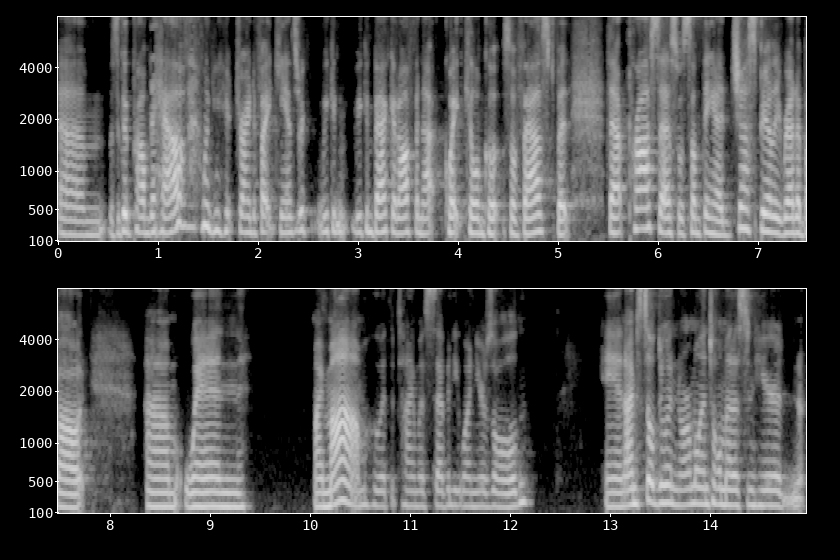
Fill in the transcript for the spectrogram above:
um, was a good problem to have when you're trying to fight cancer. We can we can back it off and not quite kill them so fast. But that process was something I had just barely read about um, when my mom, who at the time was 71 years old, and I'm still doing normal internal medicine here.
